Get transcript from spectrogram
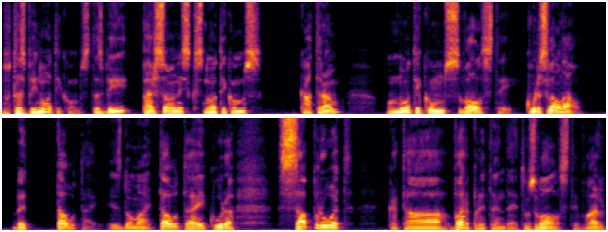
Nu, tas bija notikums, tas bija personisks notikums katram, un notikums valstī, kuras vēl nav, bet tautai, es domāju, tautai, kura saprot, ka tā var pretendēt uz valsti, var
